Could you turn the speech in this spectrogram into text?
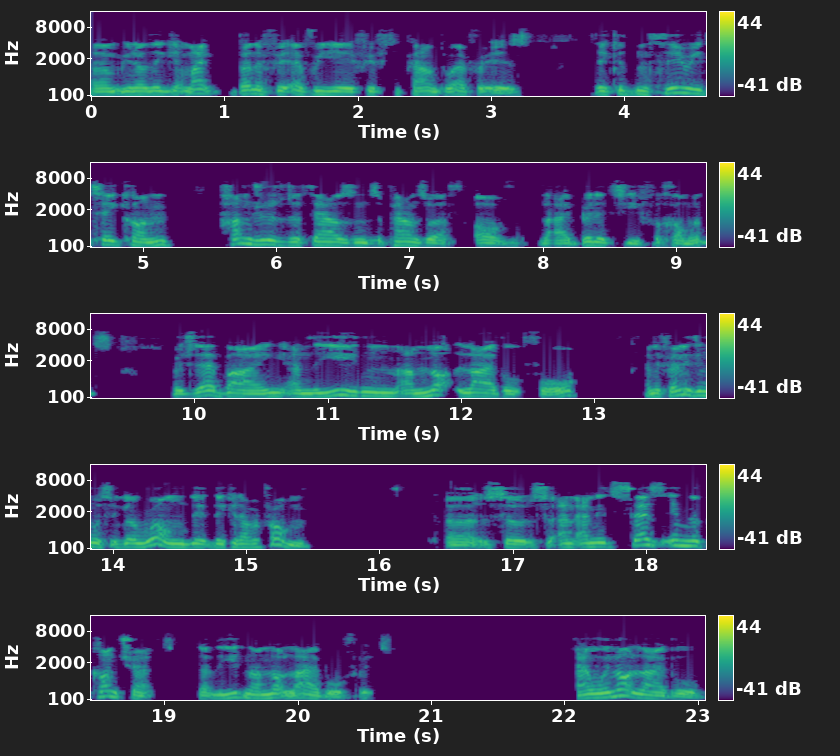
um, you know, they get, might benefit every year, 50 pounds, whatever it is. They could in theory take on hundreds of thousands of pounds worth of liability for Chametz, which they're buying and the Yidden are not liable for. And if anything was to go wrong, they, they could have a problem. Uh, so, so, and, and it says in the contract that the Yidden are not liable for it. And we're not liable.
